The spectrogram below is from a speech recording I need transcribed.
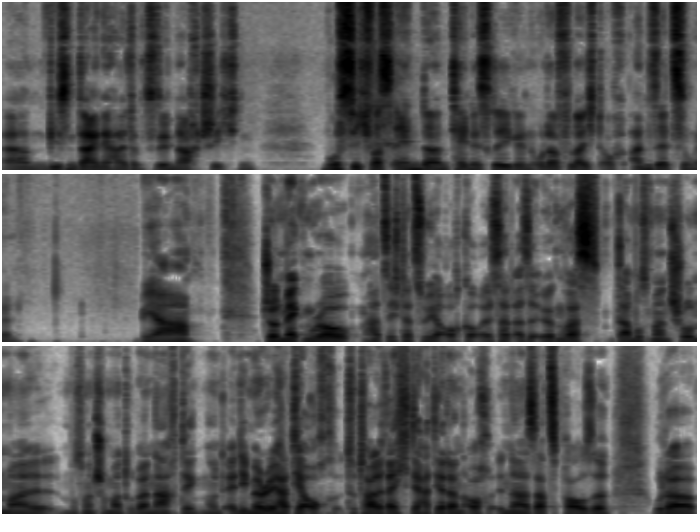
Ähm, wie ist denn deine Haltung zu den Nachtschichten? Muss sich was ändern, Tennisregeln oder vielleicht auch Ansetzungen? Ja, John McEnroe hat sich dazu ja auch geäußert. Also irgendwas, da muss man schon mal, muss man schon mal drüber nachdenken. Und Andy Murray hat ja auch total recht. Der hat ja dann auch in einer Satzpause oder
